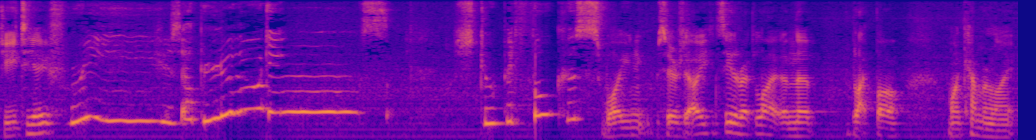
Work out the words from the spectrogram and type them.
GTA 3 is uploading. Stupid focus. Why you seriously? Oh, you can see the red light and the black bar. My camera light.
